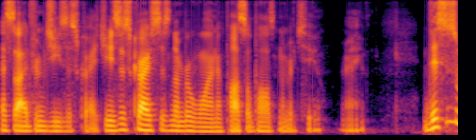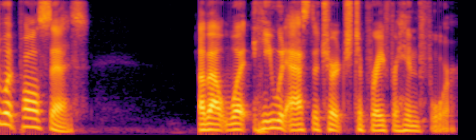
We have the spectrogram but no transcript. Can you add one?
aside from Jesus Christ. Jesus Christ is number one, Apostle Paul's number two, right? This is what Paul says about what he would ask the church to pray for him for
